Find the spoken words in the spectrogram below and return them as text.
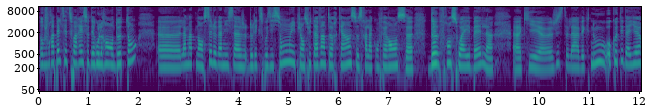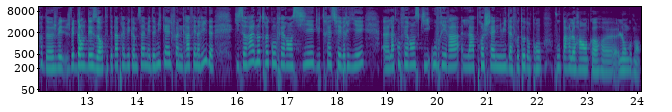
Donc je vous rappelle, cette soirée se déroulera en deux temps. Euh, là maintenant, c'est le vernissage de l'exposition, et puis ensuite à 20h15, ce sera la conférence de François Ebel, euh, qui est euh, juste là avec nous, aux côtés d'ailleurs de, je vais, je dans le désordre, c'était pas prévu comme ça, mais de Michael von Grafenried, qui sera notre conférencier du 13 février, euh, la conférence qui ouvrira la prochaine nuit de la photo, dont on vous parlera encore euh, longuement.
